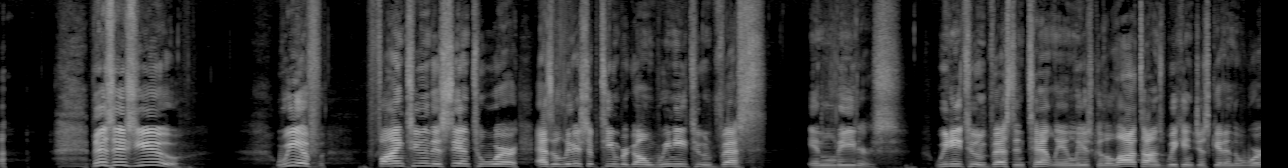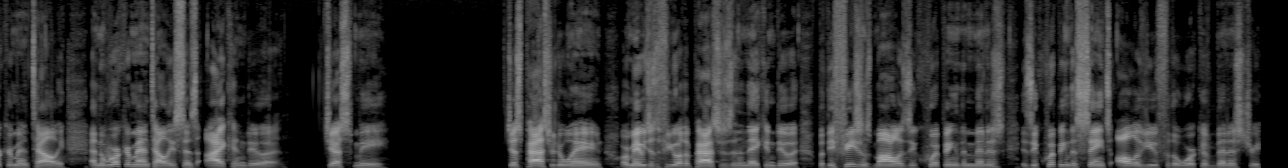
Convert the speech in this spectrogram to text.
this is you. We have fine tuned this in to where, as a leadership team, we're going, we need to invest in leaders. We need to invest intently in leaders because a lot of times we can just get in the worker mentality. And the worker mentality says, I can do it, just me just Pastor Dwayne, or maybe just a few other pastors, and then they can do it. But the Ephesians model is equipping the minister, is equipping the saints, all of you, for the work of ministry,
